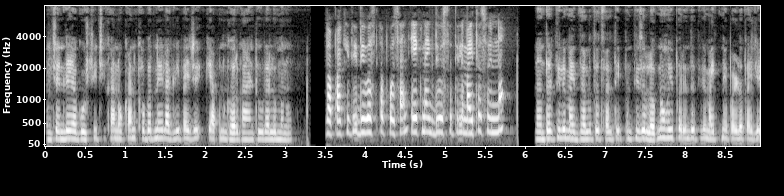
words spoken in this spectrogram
कंचनला या गोष्टीची कानोकान खबर नाही लागली पाहिजे की आपण घर गहाण ठेवू राहिलो म्हणून. बापा किती दिवस पोसान? एक ना एक दिवस तर तिला माहीतच होईल ना? नंतर तिला माहीत झालं तर चालते पण तिचं लग्न होईपर्यंत तिला माहीत नाही पडलं पाहिजे.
